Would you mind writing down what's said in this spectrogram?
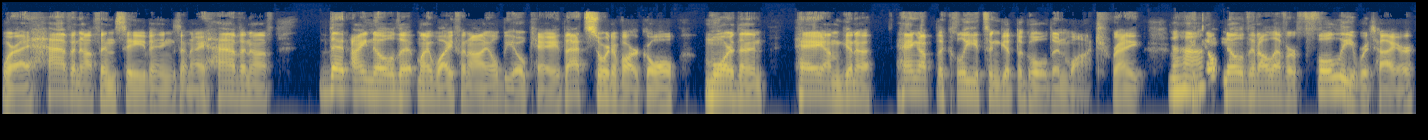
where I have enough in savings and I have enough that I know that my wife and I will be okay. That's sort of our goal more than, hey, I'm going to hang up the cleats and get the golden watch, right? Uh-huh. I don't know that I'll ever fully retire.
